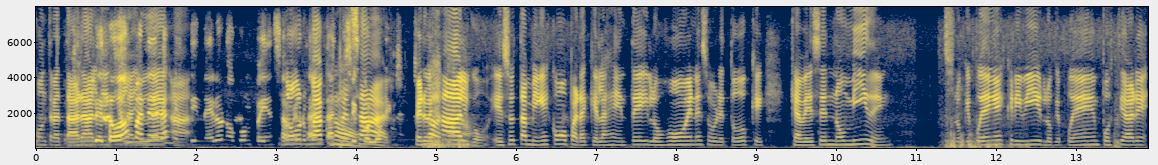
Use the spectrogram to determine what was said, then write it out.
contratar a De alguien que todas le ayude maneras, a- el dinero no compensa. no ¿verdad? va a compensar, pero No, es no, no. algo. Eso también es como para que la gente y los jóvenes, sobre todo, que, que a veces no miden lo que pueden escribir, lo que pueden postear en,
